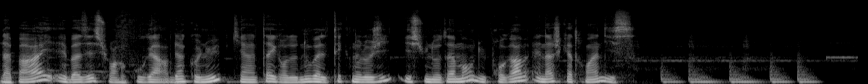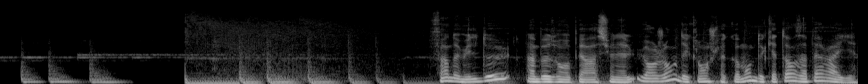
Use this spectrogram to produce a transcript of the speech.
L'appareil est basé sur un Cougar bien connu qui intègre de nouvelles technologies issues notamment du programme NH90. Fin 2002, un besoin opérationnel urgent déclenche la commande de 14 appareils.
